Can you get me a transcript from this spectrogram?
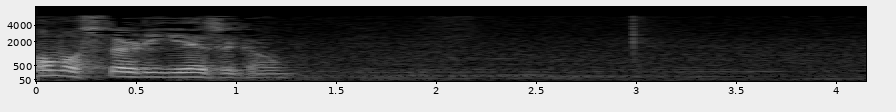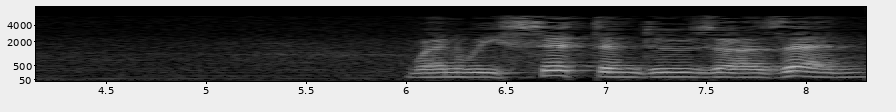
almost 30 years ago. When we sit and do zazen,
